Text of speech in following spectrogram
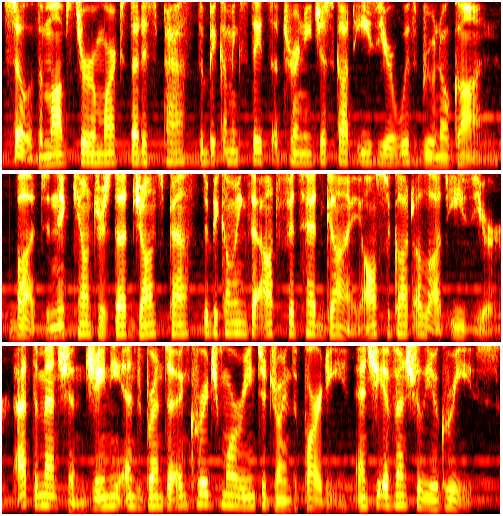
So, the mobster remarks that his path to becoming state's attorney just got easier with Bruno gone. But Nick counters that John's path to becoming the outfit's head guy also got a lot easier. At the mansion, Janie and Brenda encourage Maureen to join the party, and she eventually agrees.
